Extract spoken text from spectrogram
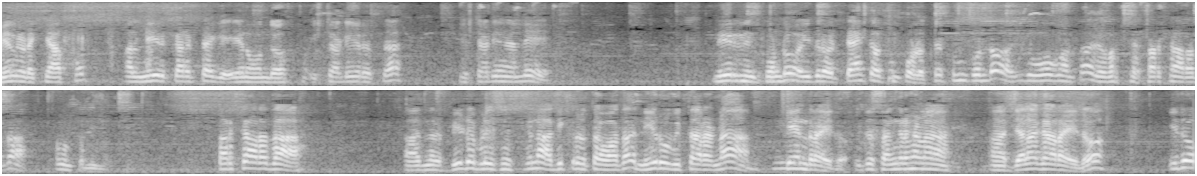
ಮೇಲ್ಗಡೆ ಕ್ಯಾಪ್ ಅಲ್ಲಿ ನೀರು ಕರೆಕ್ಟಾಗಿ ಏನೋ ಒಂದು ಸ್ಟಡಿ ಇರುತ್ತೆ. ಇಷ್ಟು ಅಡಿನಲ್ಲಿ ನೀರು ನಿಂತ್ಕೊಂಡು ಇದರ ಟ್ಯಾಂಕರ್ ತುಂಬಿಕೊಡುತ್ತೆ ತುಂಬಿಕೊಂಡು ಇದು ಹೋಗುವಂಥ ವ್ಯವಸ್ಥೆ ಸರ್ಕಾರದ ಉಂಟು ನಿಮಗೆ. ಸರ್ಕಾರದ, ಅಂದ್ರೆ ಬಿ ಡಬ್ಲ್ಯೂ ಎಸ್ ಎಸ್ನ ಅಧಿಕೃತವಾದ ನೀರು ವಿತರಣಾ ಕೇಂದ್ರ ಇದು. ಇದು ಸಂಗ್ರಹಣಾ ಜಲಾಗಾರ ಇದು. ಇದು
